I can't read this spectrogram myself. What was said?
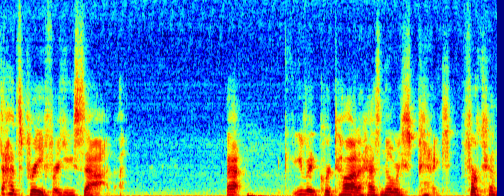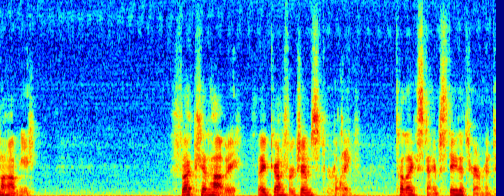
that's pretty freaking sad. That even Cortana has no respect for Konami. Fuck Konami. Thank God for Jim Sterling. Till next time, stay determined.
